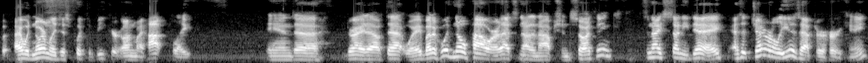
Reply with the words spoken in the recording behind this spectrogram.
But I would normally just put the beaker on my hot plate and uh, dry it out that way. But with no power, that's not an option. So I think it's a nice sunny day, as it generally is after a hurricane,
